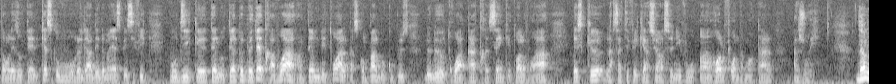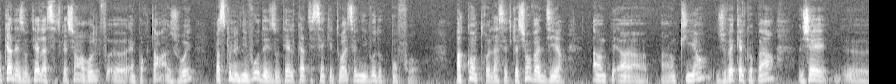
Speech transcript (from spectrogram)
dans les hôtels? Qu'est-ce que vous regardez de manière spécifique pour dire que tel hôtel peut peut-être avoir en termes d'étoiles, parce qu'on parle beaucoup plus de 2, 3, 4, 5 étoiles, voire, est-ce que la certification à ce niveau a un rôle fondamental à jouer? Dans le cas des hôtels, la certification a un rôle euh, important à jouer, parce que le niveau des hôtels 4 et 5 étoiles, c'est un niveau de confort. Par contre, la certification va dire à un, client, je vais quelque part, j'ai euh,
